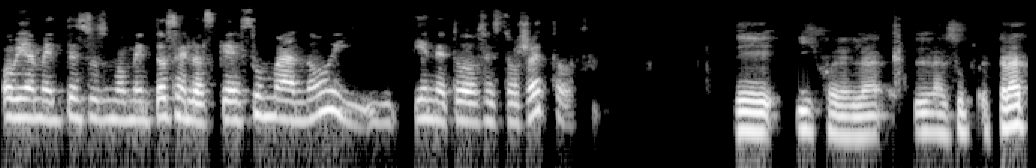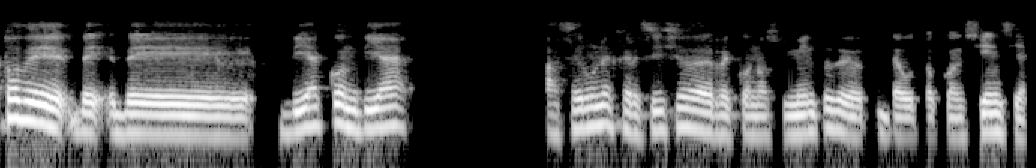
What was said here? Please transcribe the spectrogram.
Obviamente en sus momentos en los que es humano y tiene todos estos retos. Sí, híjole, la, trato de, día con día hacer un ejercicio de reconocimiento de, autoconciencia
